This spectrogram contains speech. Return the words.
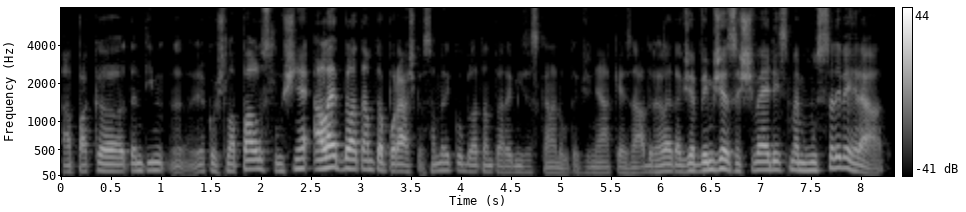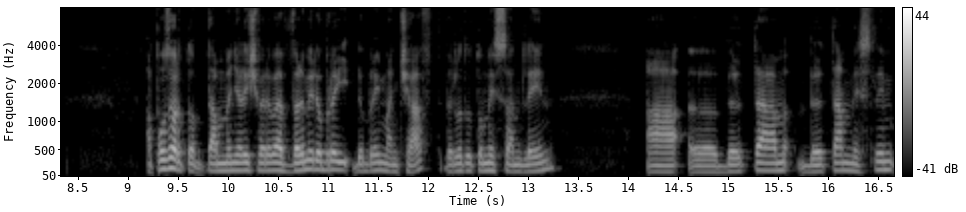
a pak eh, ten tým eh, jako šlapal slušně, ale byla tam ta porážka s Amerikou, byla tam ta remíze s Kanadou, takže nějaké zádrhle. Takže vím, že ze Švédy jsme museli vyhrát. A pozor, tam měli Švédové velmi dobrý, dobrý manšaft, vedl to Tommy Sandlin a byl tam, byl tam, myslím,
